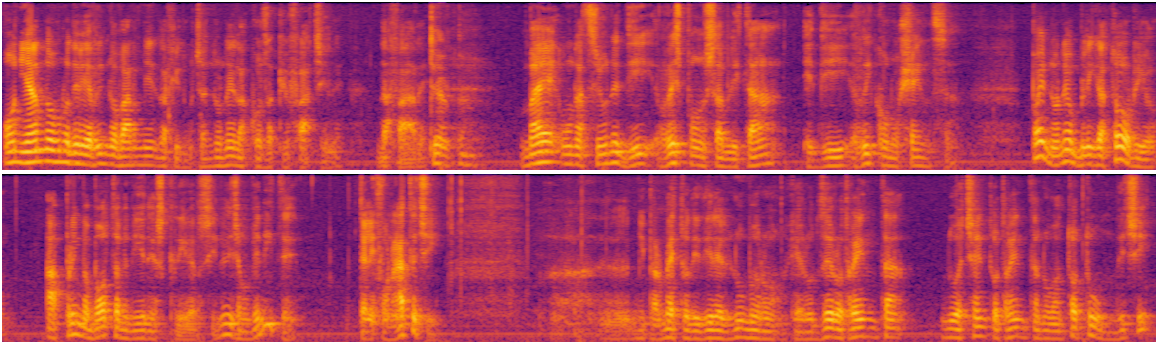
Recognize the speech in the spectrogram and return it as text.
Ogni anno uno deve rinnovarmi la fiducia, non è la cosa più facile da fare Certo. ma è un'azione di responsabilità e di riconoscenza. Poi non è obbligatorio a prima botta venire a iscriversi. Noi diciamo venite, telefonateci. Eh, mi permetto di dire il numero che è lo 030 230 98 11.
